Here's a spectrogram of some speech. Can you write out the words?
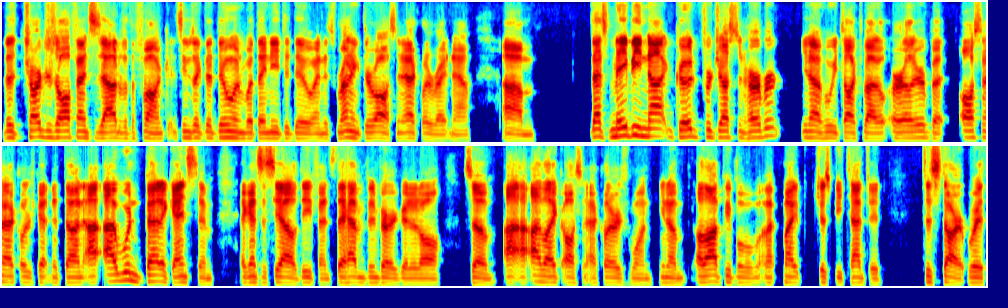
the Chargers offense is out of the funk. It seems like they're doing what they need to do, and it's running through Austin Ekeler right now. Um, that's maybe not good for Justin Herbert, you know, who we talked about earlier, but Austin Ekeler's getting it done. I, I wouldn't bet against him against the Seattle defense. They haven't been very good at all. So I, I like Austin Ekeler as one. You know, a lot of people might, might just be tempted to start with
